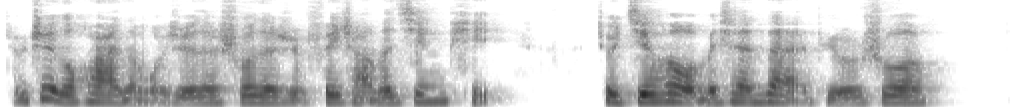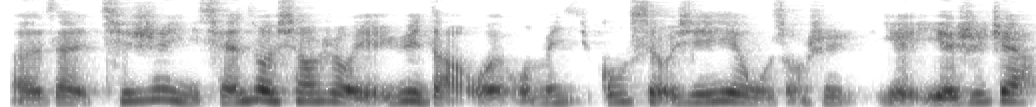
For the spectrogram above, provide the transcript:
就这个话呢，我觉得说的是非常的精辟。就结合我们现在，比如说。呃，在其实以前做销售也遇到我，我们公司有一些业务总是也也是这样，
